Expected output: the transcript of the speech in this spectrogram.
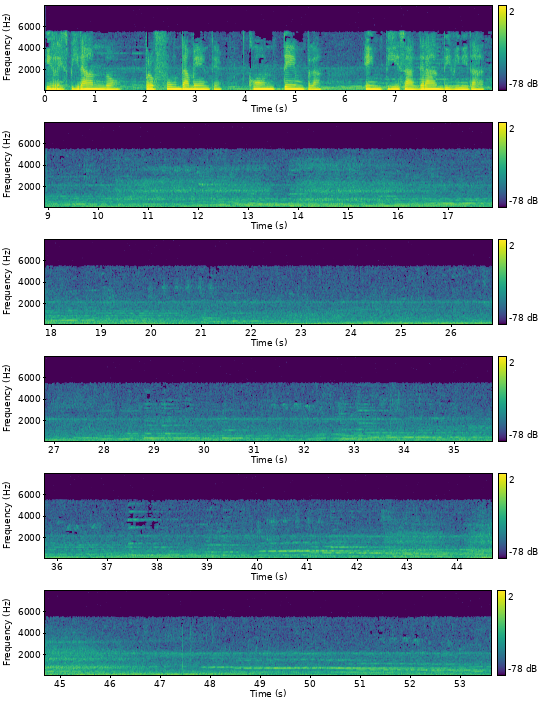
y respirando profundamente, contempla en ti esa gran divinidad.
